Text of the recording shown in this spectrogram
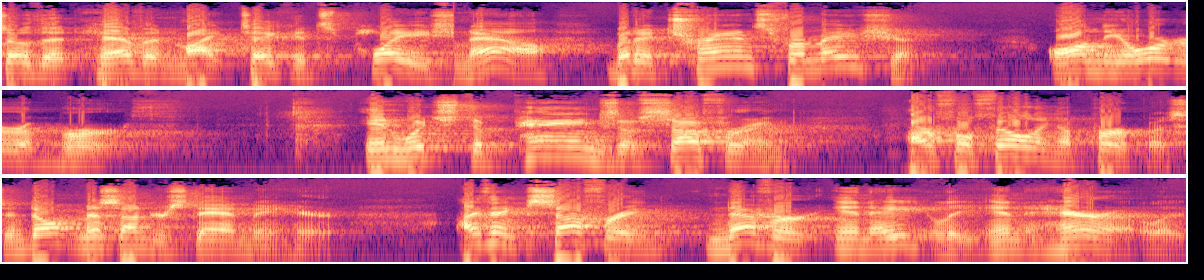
so that heaven might take its place now, but a transformation on the order of birth in which the pangs of suffering are fulfilling a purpose. And don't misunderstand me here. I think suffering never innately, inherently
